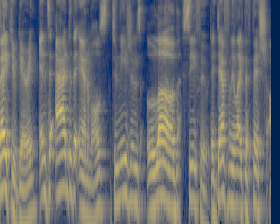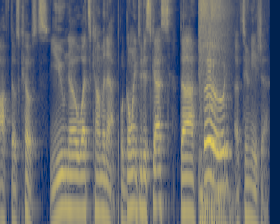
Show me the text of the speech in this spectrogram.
Thank you, Gary. And to add to the animals, Tunisians love seafood. They definitely like the fish off those coasts. You know what's coming up. We're going to discuss the food of Tunisia.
